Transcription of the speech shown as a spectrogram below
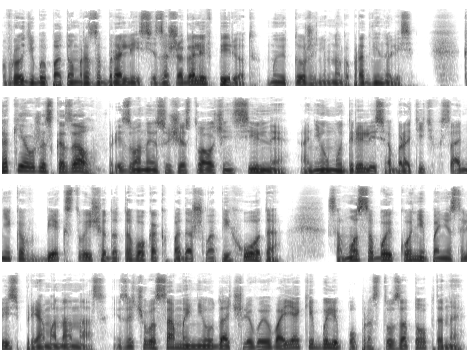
Вроде бы потом разобрались и зашагали вперед, мы тоже немного продвинулись. Как я уже сказал, призванные существа очень сильные, они умудрились обратить всадников в бегство еще до того, как подошла пехота. Само собой, кони понеслись прямо на нас, из-за чего самые неудачливые вояки были попросту затоптаны.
